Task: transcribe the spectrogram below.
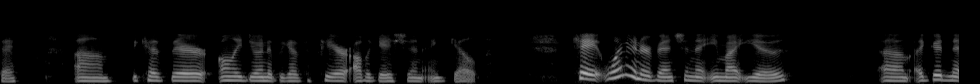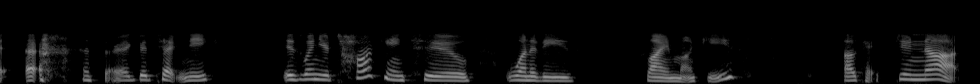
se, um, because they're only doing it because of fear, obligation, and guilt. Okay, one intervention that you might use, um, a good ne- uh, sorry, a good technique, is when you're talking to one of these flying monkeys. Okay, do not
